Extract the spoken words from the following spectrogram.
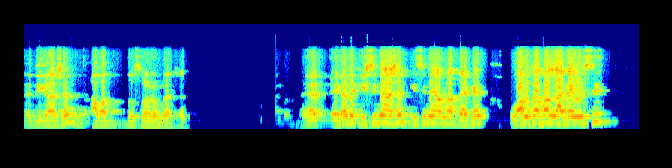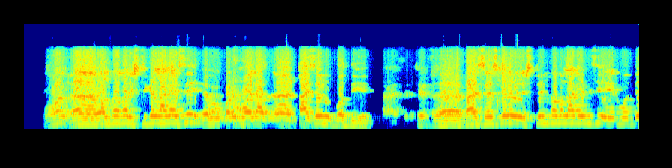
এদিকে আসেন, আবার দোসরা রুমে আসেন। এখানে কিচেনে আসেন, কিচেনে আমরা দেখেন ওয়াল পেপার লাগাইছি ওয়াল ওয়াল পেপার স্টিকার লাগাইছি এবং কোনো ময়লা টাইসের উপর দিয়ে। টাইস শেষ করে স্টিল পেপার লাগাই দিছি। এর মধ্যে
